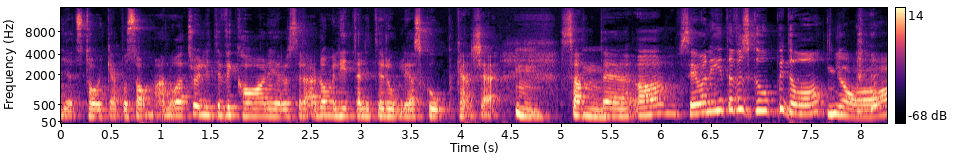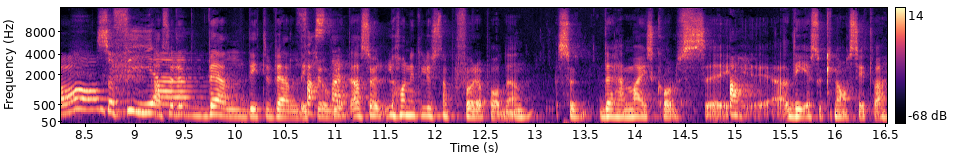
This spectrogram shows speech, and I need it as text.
nyhetstorka på sommaren och jag tror det är lite vikarier och sådär. De vill hitta lite roliga scoop kanske. Mm. Så att, eh, ja, se vad ni hittar för scoop idag. Ja, Sofia. Alltså det är väldigt, väldigt Fastar. roligt. Alltså har ni inte lyssnat på förra podden så det här majskolvs, eh, Ja. det är så knasigt va.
